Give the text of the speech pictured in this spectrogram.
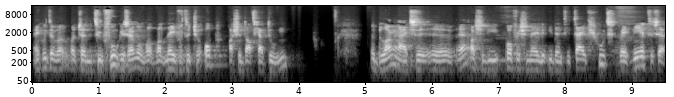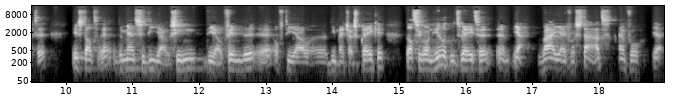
En goed, wat je natuurlijk vroeg is, hè, wat, wat levert het je op als je dat gaat doen? Het belangrijkste, hè, als je die professionele identiteit goed weet neer te zetten, is dat hè, de mensen die jou zien, die jou vinden hè, of die, jou, uh, die met jou spreken, dat ze gewoon heel goed weten uh, ja, waar jij voor staat. En voor, ja,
